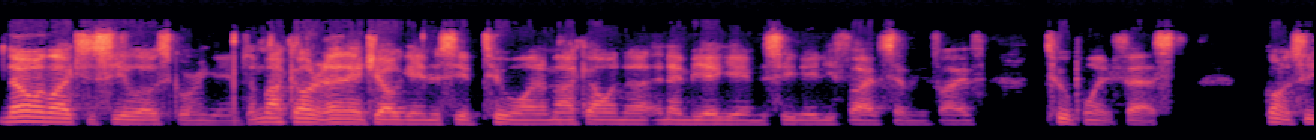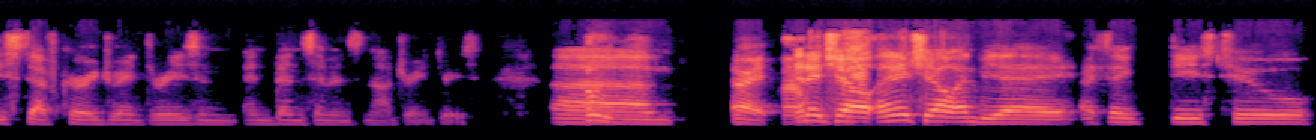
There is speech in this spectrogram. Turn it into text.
No one likes to see low scoring games. I'm not going to an NHL game to see a 2 1. I'm not going to an NBA game to see an 85 75 two point fest. Going to see Steph Curry drain threes and, and Ben Simmons not drain threes. Um, all right, wow. NHL, NHL, NBA. I think these two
